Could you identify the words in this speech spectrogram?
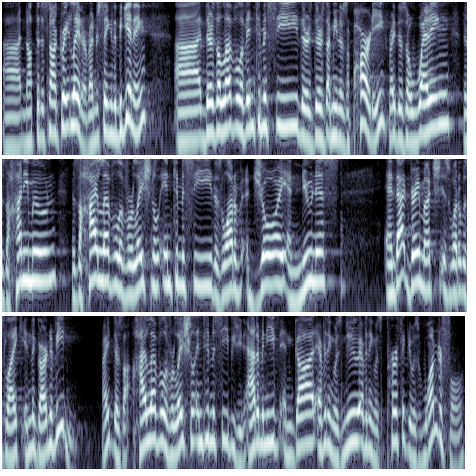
not that it's not great later, but I'm just saying in the beginning, uh, there's a level of intimacy. There's, there's, I mean, there's a party, right? There's a wedding. There's a honeymoon. There's a high level of relational intimacy. There's a lot of joy and newness. And that very much is what it was like in the Garden of Eden, right? There's a high level of relational intimacy between Adam and Eve and God. Everything was new. Everything was perfect. It was wonderful.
